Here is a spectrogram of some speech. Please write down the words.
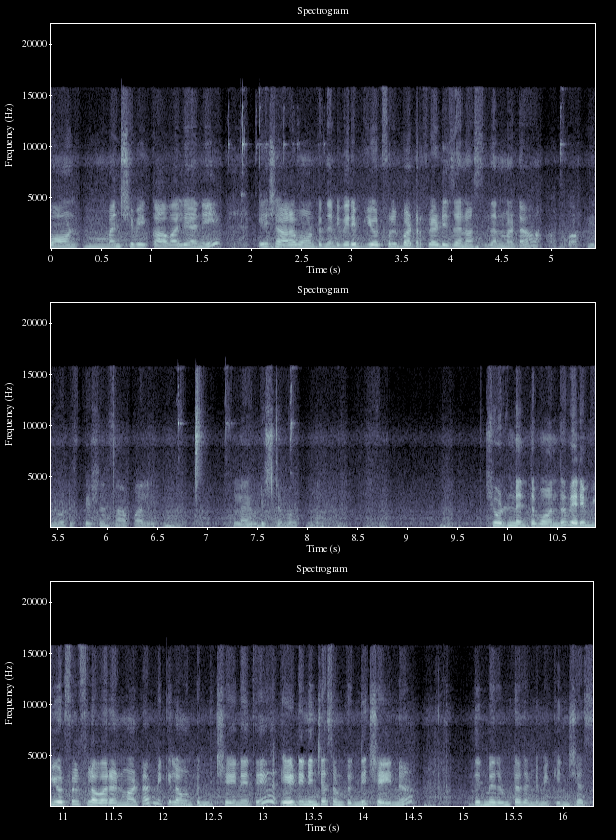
బాగు మంచివి కావాలి అని. ఇది చాలా బాగుంటుందండి. వెరీ బ్యూటిఫుల్ బటర్ఫ్లై డిజైన్ వస్తుంది అనమాట ఈ నోటిఫికేషన్స్ ఆపాలి. లైవ్ డిస్టర్బ్ అవుతుంది. చూడండి ఎంత బాగుందో. వెరీ బ్యూటిఫుల్ ఫ్లవర్ అనమాట మీకు ఇలా ఉంటుంది చైన్ అయితే. ఎయిటీన్ ఇంచెస్ ఉంటుంది చైన్ దీని మీద ఉంటుందండి మీకు ఇంచెస్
